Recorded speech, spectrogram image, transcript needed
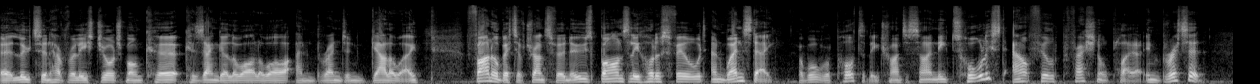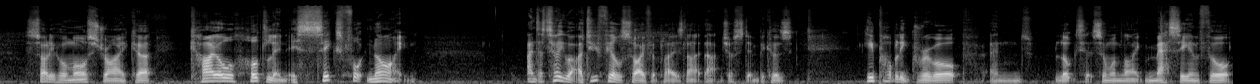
Uh, Luton have released George Moncur, Kazenga Lualua, and Brendan Galloway. Final bit of transfer news Barnsley, Huddersfield, and Wednesday are all reportedly trying to sign the tallest outfield professional player in Britain. Solihull Moors striker Kyle Hudlin is six foot nine. And I tell you what, I do feel sorry for players like that, Justin, because he probably grew up and looked at someone like Messi and thought,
